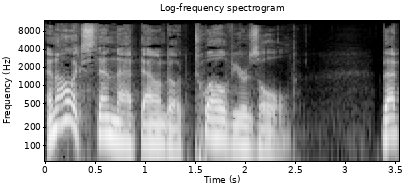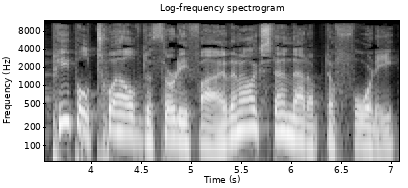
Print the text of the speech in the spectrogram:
And I'll extend that down to 12 years old. That people 12 to 35, and I'll extend that up to 40,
